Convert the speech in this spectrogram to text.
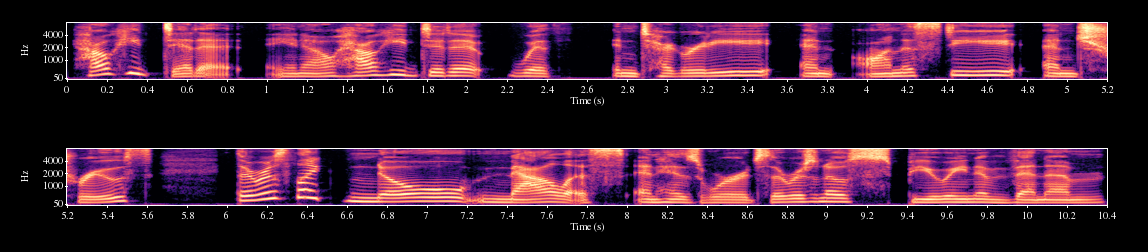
how he did it, you know, how he did it with integrity and honesty and truth there was like no malice in his words. There was no spewing of venom.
